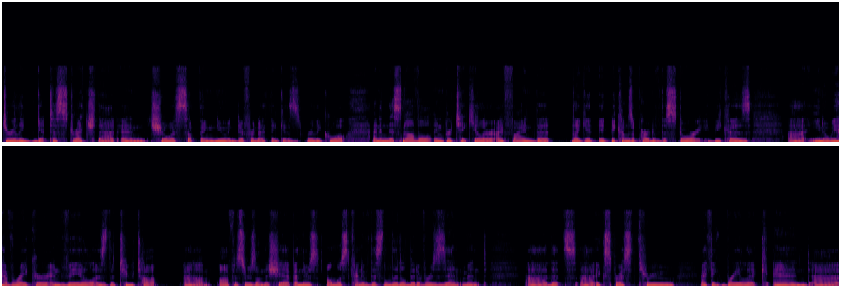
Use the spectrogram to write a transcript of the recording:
to really get to stretch that and show us something new and different i think is really cool. And in this novel in particular i find that like it, it becomes a part of the story because uh, you know we have Riker and Vale as the two top um, officers on the ship, and there's almost kind of this little bit of resentment uh, that's uh, expressed through, I think, Bralik and uh,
